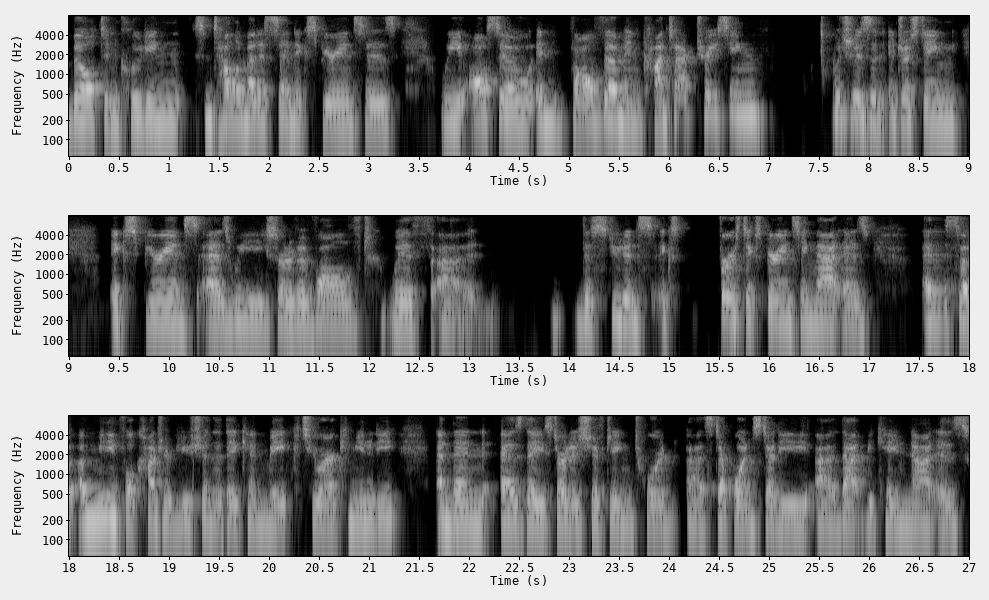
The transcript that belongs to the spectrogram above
built, including some telemedicine experiences. We also involved them in contact tracing, which is an interesting experience as we sort of evolved with uh, the students ex- first experiencing that as as a, a, meaningful contribution that they can make to our community. And then as they started shifting toward uh, step one study uh, that became not as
